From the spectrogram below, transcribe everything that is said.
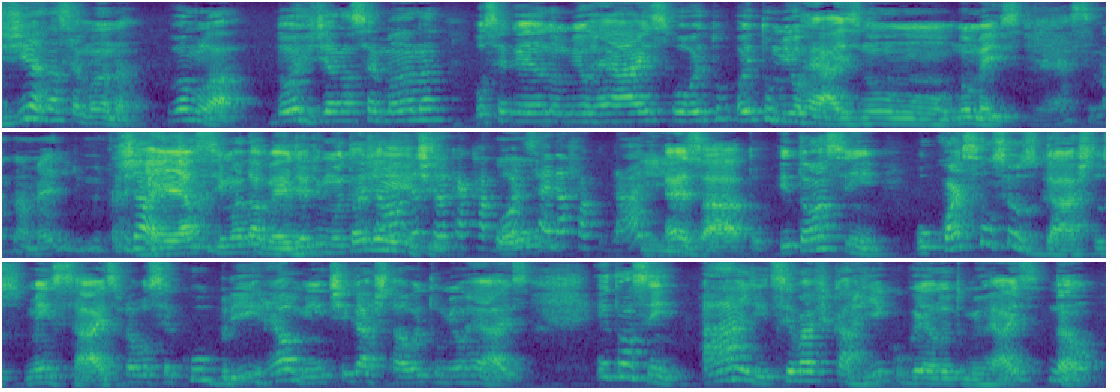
dias na semana. Vamos lá, dois dias na semana, você ganhando mil reais, oito, oito mil reais no, no mês. Já é acima da média de muita Já gente. é acima da média de muita Então, uma gente. pessoa que acabou de Ou- sair da faculdade, Isso. Exato. Então, assim, o, quais são os seus gastos mensais para você cobrir realmente e gastar 8 mil reais? Então, assim, ah, gente, você vai ficar rico ganhando 8 mil reais? Não.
